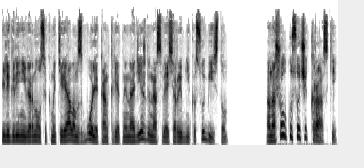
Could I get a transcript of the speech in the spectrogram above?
Пелегрини вернулся к материалам с более конкретной надеждой на связь рыбника с убийством. А нашел кусочек краски.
